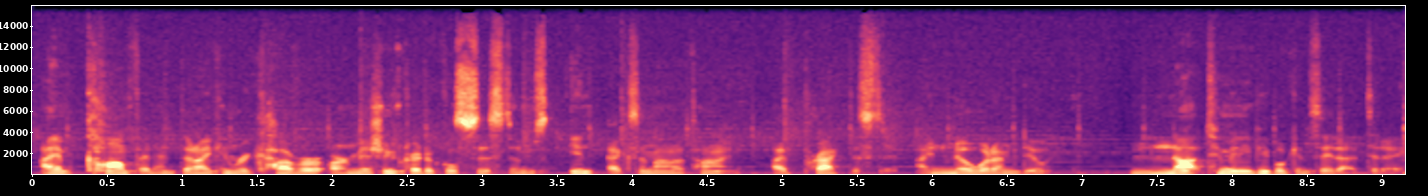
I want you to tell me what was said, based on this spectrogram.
I am confident that I can recover our mission critical systems in X amount of time. I've practiced it. I know what I'm doing. Not too many people can say that today.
